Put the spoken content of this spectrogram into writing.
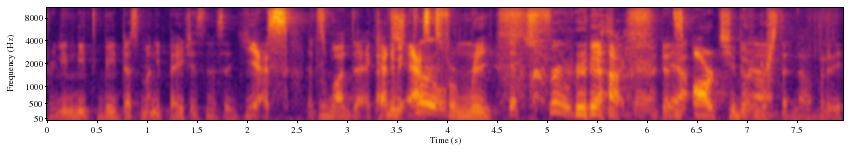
really need to be this many pages? And I said, yes, that's what the Academy That's asks from me. That's true. yeah, Exactly. that's yeah. art. You don't Yeah. understand now, but he,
